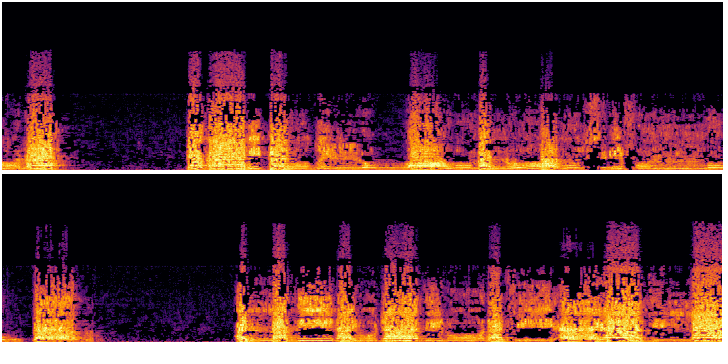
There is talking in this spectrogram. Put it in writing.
رسولا كذلك يضل الله من هو مسرف مرتاب. الذين يجادلون في آيات الله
